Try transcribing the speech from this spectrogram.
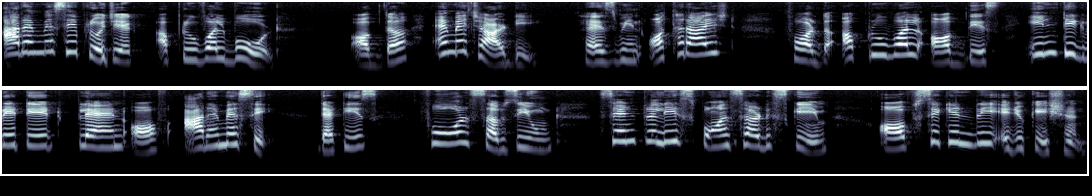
RMSA project approval board of the MHRD has been authorized for the approval of this integrated plan of RMSA that is 4 subsumed centrally sponsored scheme of secondary education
